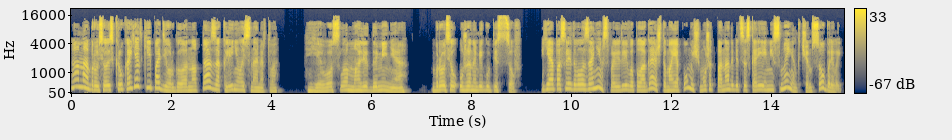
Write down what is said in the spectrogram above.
Она бросилась к рукоятке и подергала, но та заклинилась намертво. «Его сломали до меня», — бросил уже на бегу Песцов. Я последовала за ним, справедливо полагая, что моя помощь может понадобиться скорее мисс Мэннинг, чем Соболевой,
